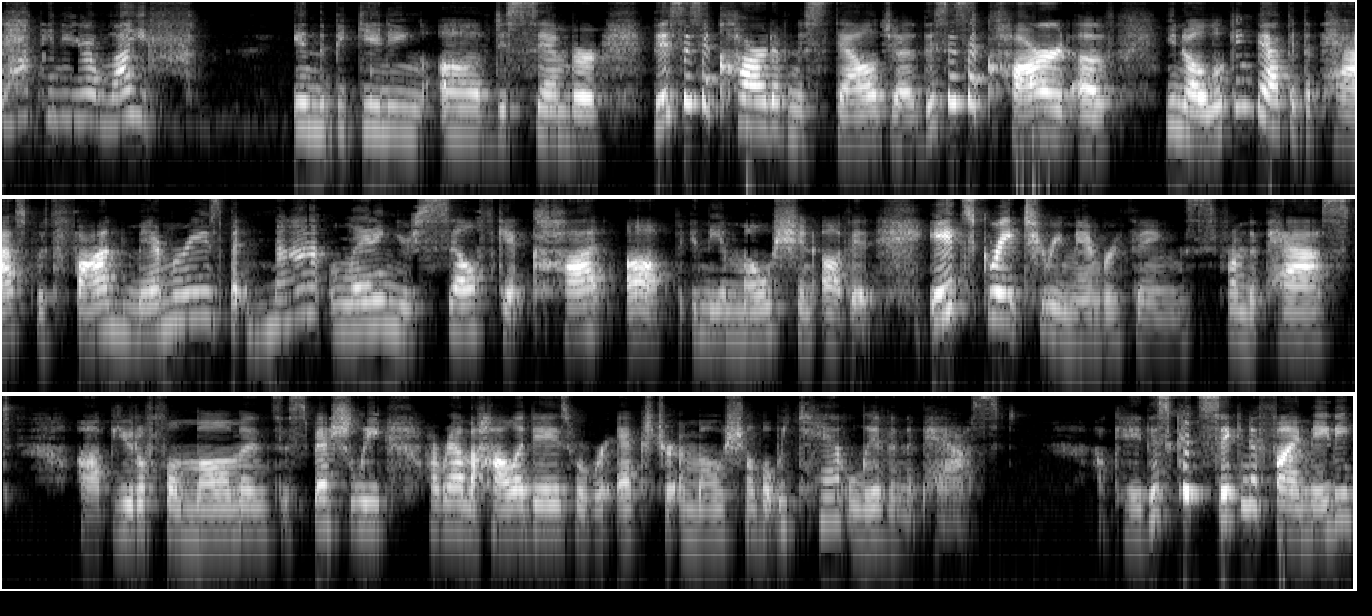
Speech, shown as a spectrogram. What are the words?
back into your life in the beginning of December. This is a card of nostalgia. This is a card of, you know, looking back at the past with fond memories, but not letting yourself get caught up in the emotion of it. It's great to remember things from the past. Uh, beautiful moments, especially around the holidays where we're extra emotional, but we can't live in the past. Okay, this could signify maybe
